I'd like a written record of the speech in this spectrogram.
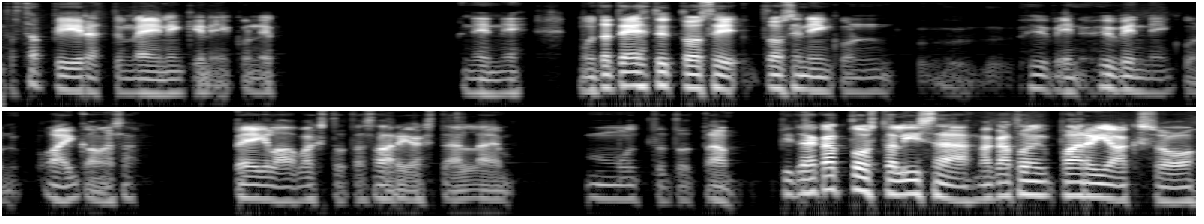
tota piirretty meininki, niin, kuin, niin, niin, niin, mutta tehty tosi, tosi niin kuin hyvin, hyvin niin kuin aikaansa peilaavaksi tota sarjaksi tällä, mutta tota, pitää katsoa sitä lisää. Mä katsoin pari jaksoa,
